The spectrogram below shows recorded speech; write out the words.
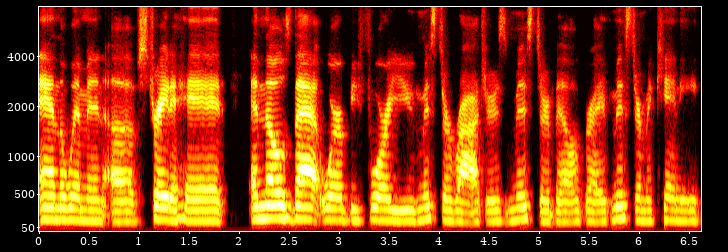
and the women of straight ahead and those that were before you mr rogers mr belgrave mr mckinney.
